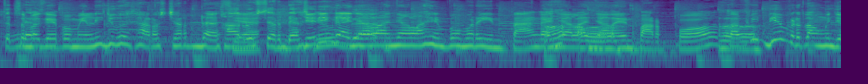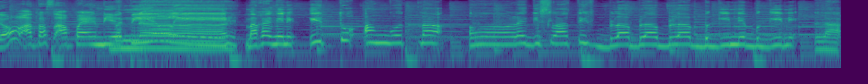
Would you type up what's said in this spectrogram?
cerdas. sebagai pemilih juga harus cerdas harus ya. cerdas Jadi nggak nyalah nyalahin pemerintah, nggak Oh, nyalah nyalahin parpol, Oh. tapi dia bertanggung jawab atas apa yang dia Bener. pilih. Maka gini, itu anggota eh, legislatif bla bla bla begini begini. Lah,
